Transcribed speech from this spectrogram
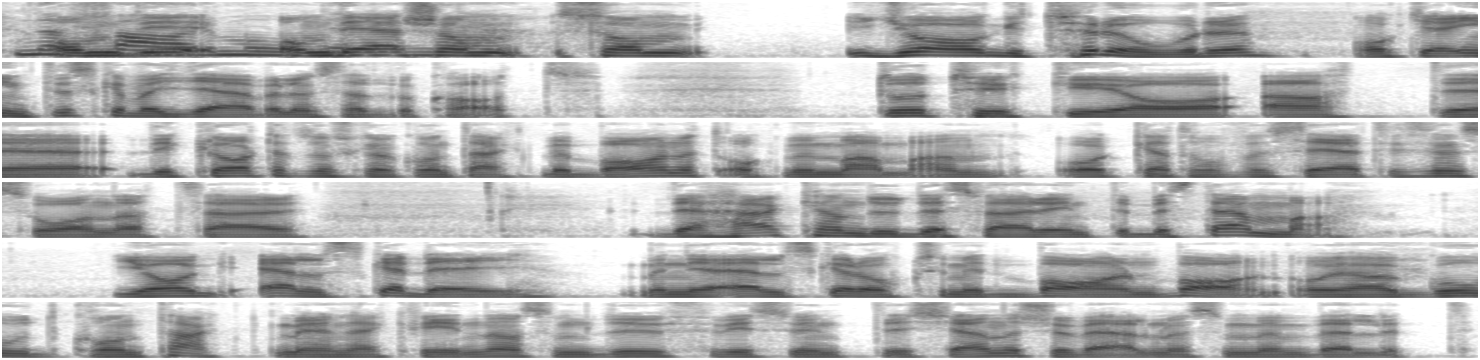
När om, det, om det är som, som jag tror, och jag inte ska vara djävulens advokat, då tycker jag att eh, det är klart att hon ska ha kontakt med barnet och med mamman. Och att hon får säga till sin son att så här, det här kan du dessvärre inte bestämma. Jag älskar dig, men jag älskar också mitt barnbarn och jag har god kontakt med den här kvinnan som du förvisso inte känner så väl, men som är en väldigt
